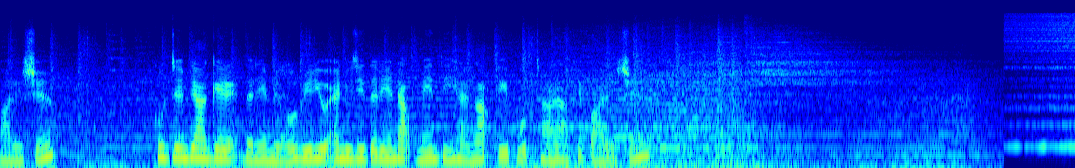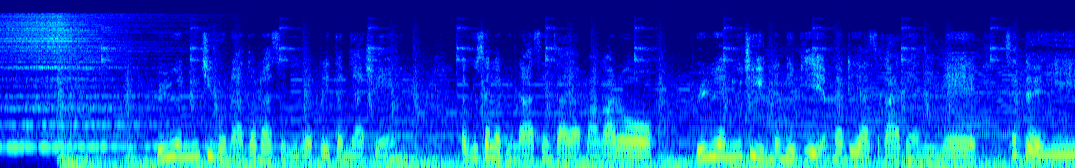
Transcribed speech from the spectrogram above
ပါတယ်ရှင်။ခုတင်ပြခဲ့တဲ့သတင်းတွေကို Radio NUG သတင်းတောက်မင်းတီဟန်ကပေးပို့ထားတာဖြစ်ပါတယ်ရှင်။ရေဒီယိုညူးကြီးကိုနာတော်တာဆင်နေတဲ့ပရိသတ်များရှင်အခုဆက်လက်ပြီးနားဆင်ကြရမှာကတော့ ရေဒီယိုညူးကြီးနှစ်နှစ်ပြည့်အမှတ်တရစကားသံအနေနဲ့ဆက်သွယ်ရေး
